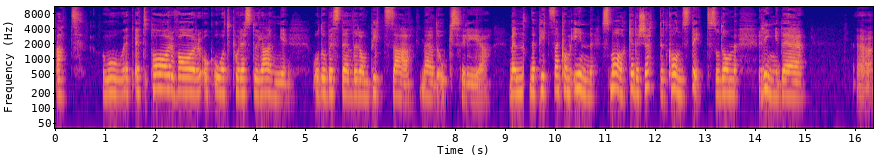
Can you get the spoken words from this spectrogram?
Att oh, ett, ett par var och åt på restaurang och då beställde de pizza med oxfilé. Men när pizzan kom in smakade köttet konstigt så de ringde eh,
